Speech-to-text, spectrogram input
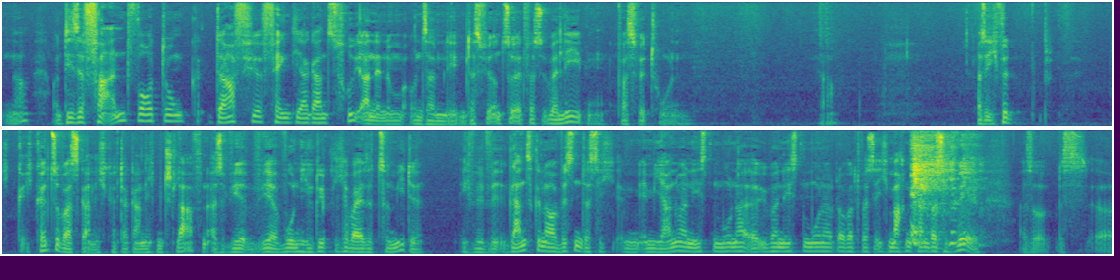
Ne? Und diese Verantwortung dafür fängt ja ganz früh an in unserem Leben, dass wir uns so etwas überlegen, was wir tun. Ja. Also ich würde, ich, ich könnte sowas gar nicht, ich könnte da gar nicht mit schlafen. Also wir, wir wohnen hier glücklicherweise zur Miete. Ich will, will ganz genau wissen, dass ich im, im Januar nächsten Monat, äh, übernächsten Monat oder was weiß ich machen kann, was ich will. Also das äh,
